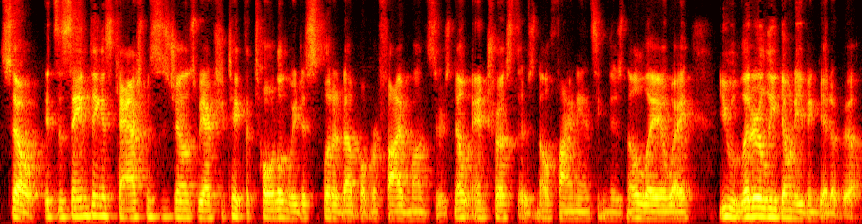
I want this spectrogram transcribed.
So it's the same thing as cash, Mrs. Jones. We actually take the total and we just split it up over five months. There's no interest, there's no financing, there's no layaway. You literally don't even get a bill.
